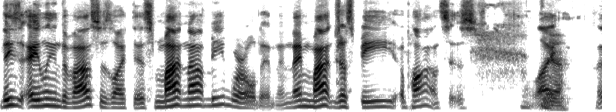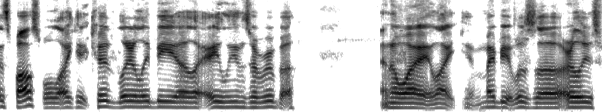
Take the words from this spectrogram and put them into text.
these alien devices like this might not be world ending; they might just be appliances. Like yeah. it's possible, like it could literally be a like, aliens Aruba in a way. Like maybe it was uh, the earliest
